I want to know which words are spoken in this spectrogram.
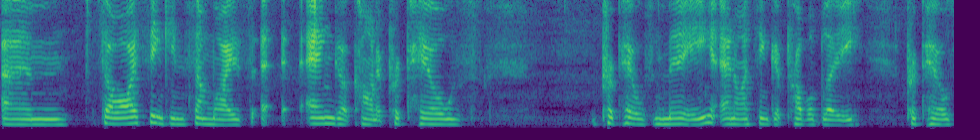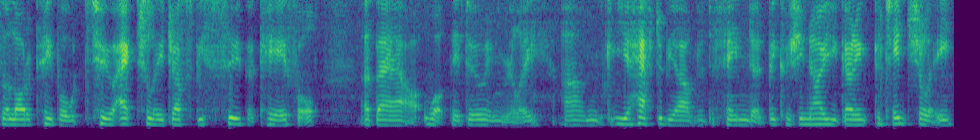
Um, so I think in some ways anger kind of propels propels me, and I think it probably propels a lot of people to actually just be super careful about what they're doing really. Um, you have to be able to defend it because you know you're going to potentially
